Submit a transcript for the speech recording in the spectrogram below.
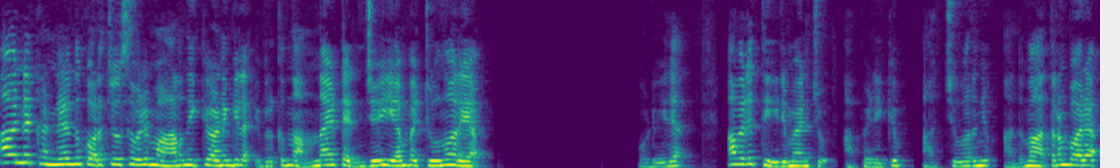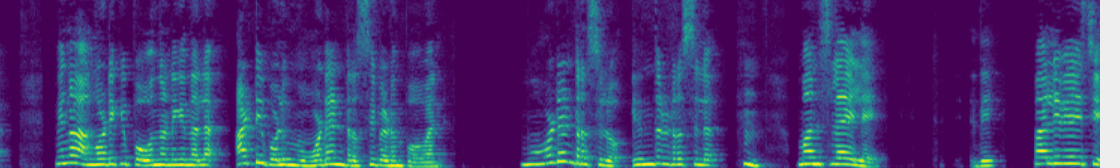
അവന്റെ കണ്ണിൽ നിന്ന് കുറച്ച് ദിവസം ഒരു മാറി നിൽക്കുകയാണെങ്കിൽ ഇവർക്ക് നന്നായിട്ട് എൻജോയ് ചെയ്യാൻ പറ്റുമെന്ന് അറിയാം ഒടുവിൽ അവർ തീരുമാനിച്ചു. അപ്പോഴേക്കും അച്ചു പറഞ്ഞു അത് മാത്രം പോരാ. നിങ്ങൾ അങ്ങോട്ടേക്ക് പോകുന്നുണ്ടെങ്കിൽ നല്ല അടിപൊളി മോഡേൺ ഡ്രസ്സിൽ വേണം പോവാൻ. മോഡേൺ ഡ്രസ്സിലോ എന്തൊരു ഡ്രസ്സിൽ മനസ്സിലായില്ലേ? ഇതേ പലവേച്ച്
